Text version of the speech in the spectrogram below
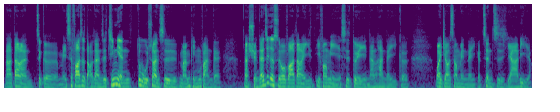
那当然，这个每次发射导弹，这今年度算是蛮频繁的。那选在这个时候发，当然一一方面也是对南韩的一个。外交上面的一个政治压力啊。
